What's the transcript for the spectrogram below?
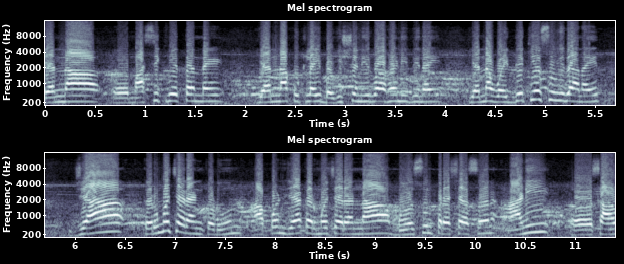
यांना मासिक वेतन नाही यांना कुठलाही भविष्य निर्वाह निधी नाही यांना वैद्यकीय सुविधा नाहीत. ज्या कर्मचाऱ्यांकडून आपण ज्या कर्मचाऱ्यांना महसूल प्रशासन आणि सा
